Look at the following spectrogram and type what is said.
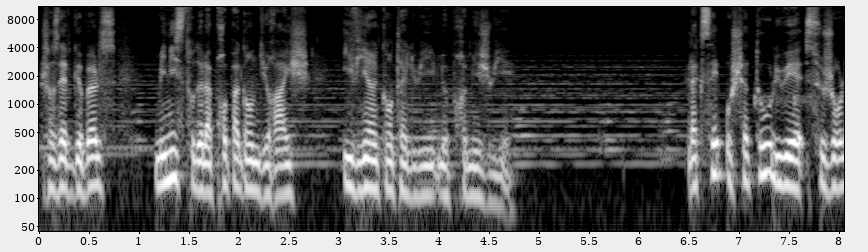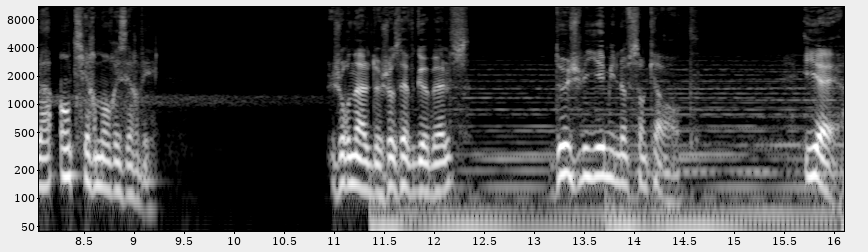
Joseph Goebbels, ministre de la propagande du Reich, y vient quant à lui le 1er juillet. L'accès au château lui est ce jour-là entièrement réservé. Journal de Joseph Goebbels, 2 juillet 1940. Hier,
